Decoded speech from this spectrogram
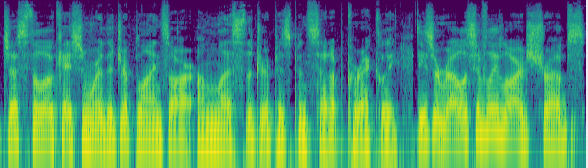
just the location where the drip lines are, unless the drip has been set up correctly. These are relatively large shrubs.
